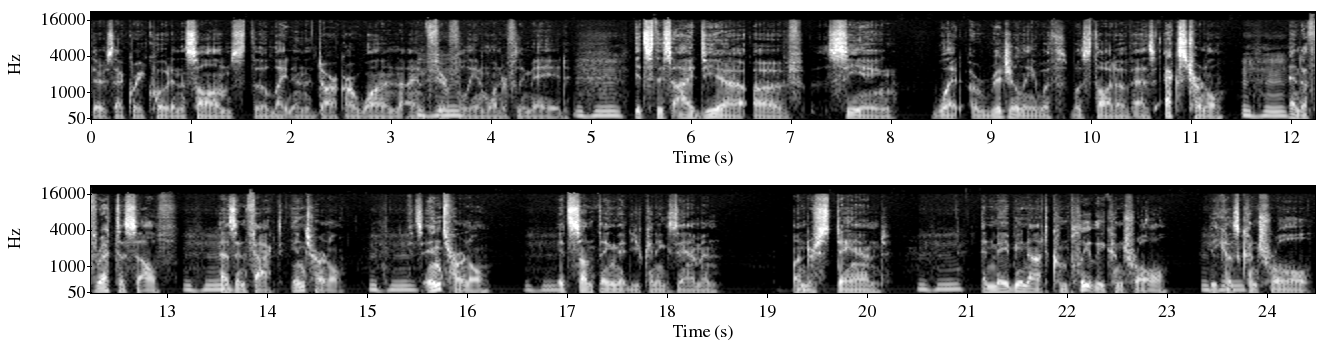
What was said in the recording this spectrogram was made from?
there's that great quote in the Psalms: "The light and the dark are one. I am mm-hmm. fearfully and wonderfully made." Mm-hmm. It's this idea of seeing what originally was was thought of as external mm-hmm. and a threat to self, as in fact internal. If it's internal, it's something that you can examine, understand, mm-hmm. and maybe not completely control, mm-hmm. because control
